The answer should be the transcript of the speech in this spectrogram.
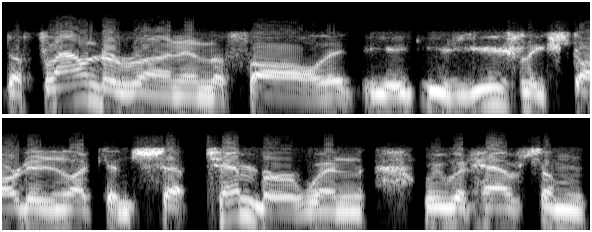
the flounder run in the fall, it, it usually started like in September when we would have some,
